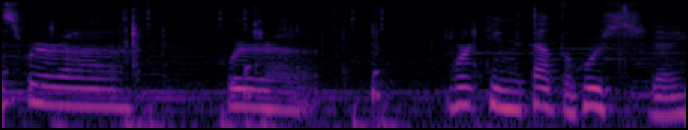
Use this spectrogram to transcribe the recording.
Guess we're uh we're uh working without the horse today.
